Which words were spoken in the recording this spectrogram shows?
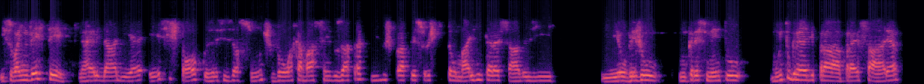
isso vai inverter. Na realidade, é, esses tópicos, esses assuntos vão acabar sendo os atrativos para pessoas que estão mais interessadas e, e eu vejo um crescimento muito grande para essa área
